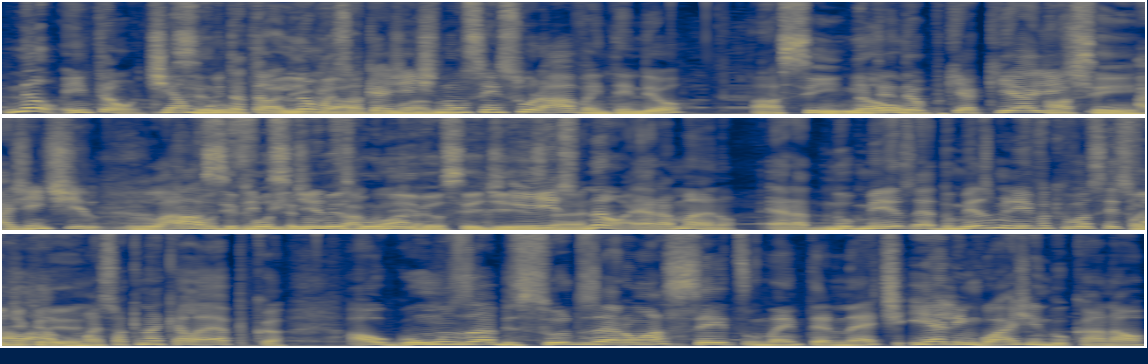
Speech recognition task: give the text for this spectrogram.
Não, então, tinha Cê muita tá tela. não, mas só que a ligado, gente mano. não censurava, entendeu? Ah, sim. Não. Entendeu? Porque aqui a gente, Ah, sim. a gente lá Ah, no se fosse no mesmo agora- nível, você diz, Isso, né? não, era, mano, era no mesmo, é do mesmo nível que vocês Pode falavam, crer. mas só que naquela época alguns absurdos eram aceitos na internet e a linguagem do canal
